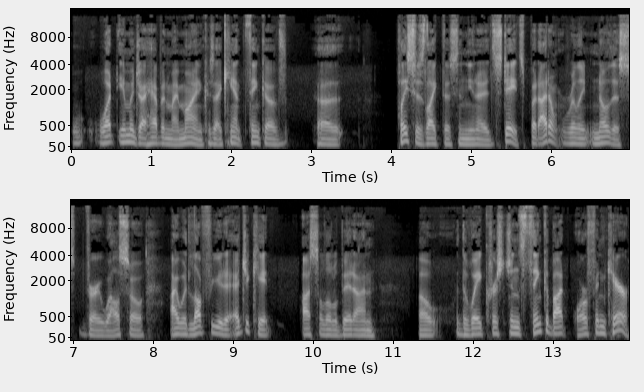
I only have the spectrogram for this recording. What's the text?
what image I have in my mind because I can't think of uh, places like this in the United States. But I don't really know this very well, so I would love for you to educate us a little bit on uh, the way Christians think about orphan care.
